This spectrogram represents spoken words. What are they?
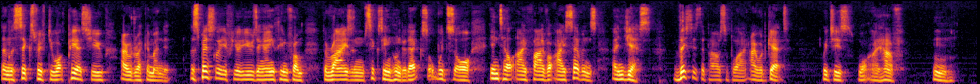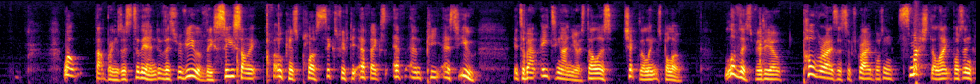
than the 650 watt PSU, I would recommend it. Especially if you're using anything from the Ryzen 1600X upwards or Intel i5 or i7s. And yes, this is the power supply I would get, which is what I have. Hmm. Well, that brings us to the end of this review of the Seasonic Focus Plus 650FX FMPSU. It's about 89 US dollars. Check the links below. Love this video. Pulverize the subscribe button, smash the like button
